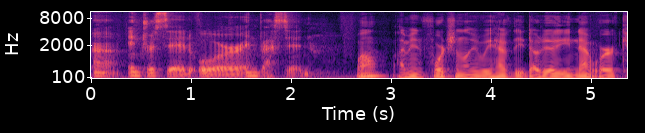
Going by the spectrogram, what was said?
uh, interested or invested? Well, I mean, fortunately, we have the WWE Network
